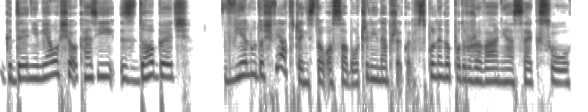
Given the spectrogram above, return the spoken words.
gdy nie miało się okazji zdobyć wielu doświadczeń z tą osobą, czyli na przykład wspólnego podróżowania, seksu,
